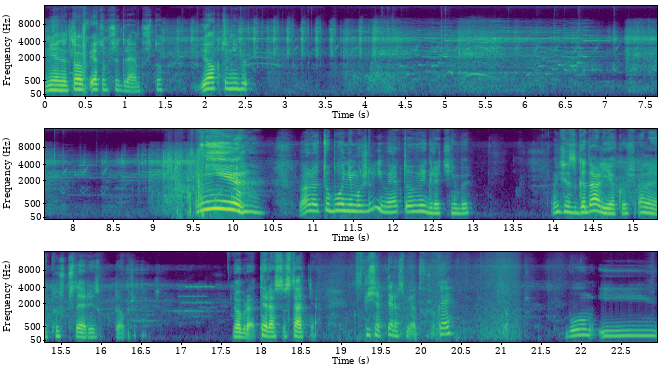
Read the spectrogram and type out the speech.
Nie, no to ja to przegrałem. Przecież to. Jak to niby. Nie! No ale to było niemożliwe. Jak to wygrać niby? Oni się zgadali jakoś, ale plus 4 jest dobrze. Dobra, teraz ostatnia. Pisiak, teraz mi otwórz, okej? Bum i...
